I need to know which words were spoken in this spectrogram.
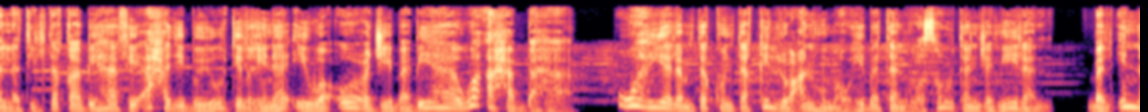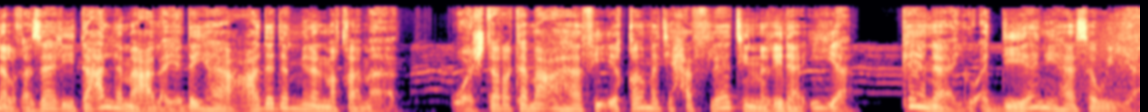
التي التقى بها في أحد بيوت الغناء وأعجب بها وأحبها. وهي لم تكن تقل عنه موهبة وصوتا جميلا بل إن الغزالي تعلم على يديها عددا من المقامات واشترك معها في إقامة حفلات غنائية كانا يؤديانها سويا.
